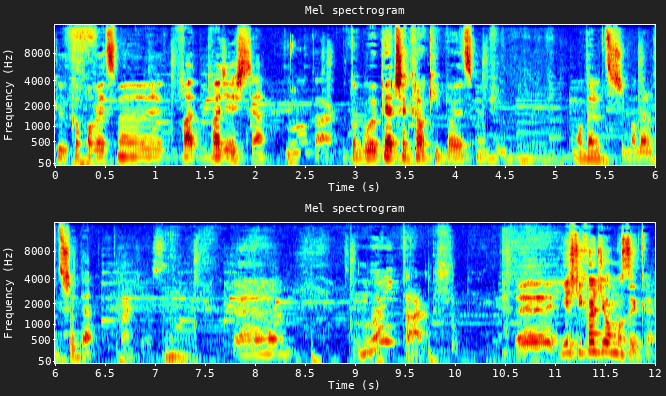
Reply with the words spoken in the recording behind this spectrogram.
tylko powiedzmy dwa- 20. No tak. To były pierwsze kroki powiedzmy w model 3, model w 3D. Tak jest. E, no i tak. E, jeśli chodzi o muzykę.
